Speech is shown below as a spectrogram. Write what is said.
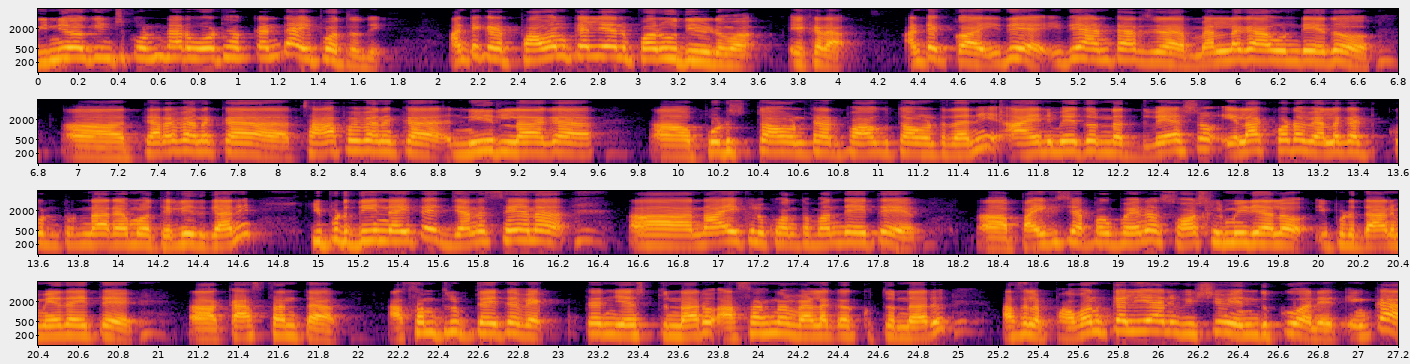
వినియోగించుకుంటున్నారు ఓటు హక్కు అంటే అయిపోతుంది. అంటే ఇక్కడ పవన్ కళ్యాణ్ పరువు తీయడమా ఇక్కడ? అంటే ఇదే ఇదే అంటారు మెల్లగా ఉండేదో తెర వెనక చాప వెనక నీరులాగా పొడుస్తూ ఉంటారు పాగుతూ ఉంటుందని ఆయన మీద ఉన్న ద్వేషం ఇలా కూడా వెళ్ళగట్టుకుంటున్నారేమో తెలియదు కానీ ఇప్పుడు దీన్ని అయితే జనసేన నాయకులు కొంతమంది అయితే పైకి చెప్పకపోయినా సోషల్ మీడియాలో ఇప్పుడు దాని మీద అయితే కాస్తంత అసంతృప్తి అయితే వ్యక్తం చేస్తున్నారు అసహనం వెళ్ళగక్కుతున్నారు అసలు పవన్ కళ్యాణ్ విషయం ఎందుకు అనేది ఇంకా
